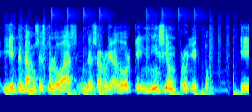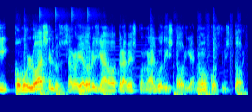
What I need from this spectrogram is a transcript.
Y entendamos, esto lo hace un desarrollador que inicia un proyecto y como lo hacen los desarrolladores ya otra vez con algo de historia, ¿no? Con su historia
